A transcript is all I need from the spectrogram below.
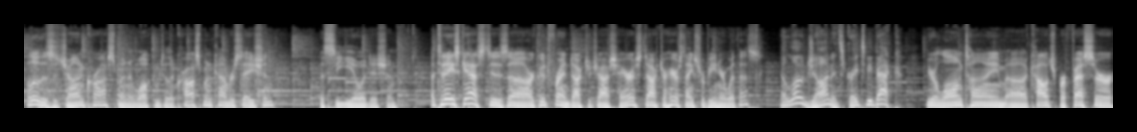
Hello, this is John Crossman, and welcome to the Crossman Conversation, the CEO edition. Uh, today's guest is uh, our good friend, Dr. Josh Harris. Dr. Harris, thanks for being here with us. Hello, John. It's great to be back. You're a longtime uh, college professor,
